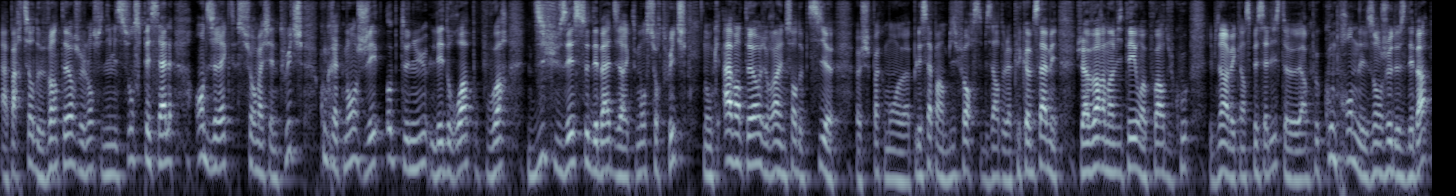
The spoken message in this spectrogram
à partir de 20h, je lance une émission spéciale en direct sur ma chaîne Twitch concrètement, j'ai obtenu les droits pour pouvoir diffuser ce débat directement sur Twitch. Donc à 20h, il y aura une sorte de petit, euh, je sais pas comment appeler ça, pas un before, c'est bizarre de l'appeler comme ça, mais je vais avoir un invité, on va pouvoir du coup, eh bien avec un spécialiste, euh, un peu comprendre les enjeux de ce débat.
